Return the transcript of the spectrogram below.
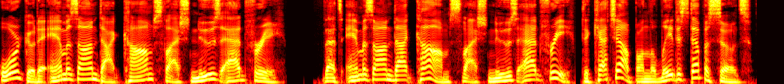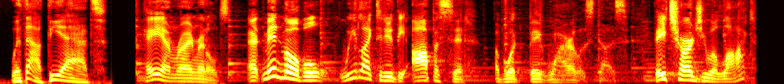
or go to amazon.com slash news ad free. That's amazon.com slash news ad free to catch up on the latest episodes without the ads. Hey, I'm Ryan Reynolds. At Mint Mobile, we like to do the opposite of what Big Wireless does. They charge you a lot,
